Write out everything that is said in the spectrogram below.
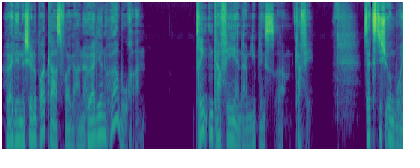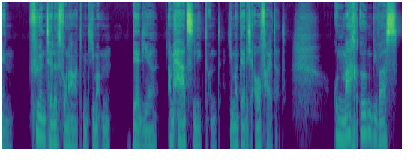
Hör dir eine schöne Podcast-Folge an. Hör dir ein Hörbuch an. Trink einen Kaffee in deinem Lieblingscafé. Äh, Setz dich irgendwo hin für ein Telefonat mit jemandem, der dir am Herzen liegt und jemand, der dich aufheitert. Und mach irgendwie was,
